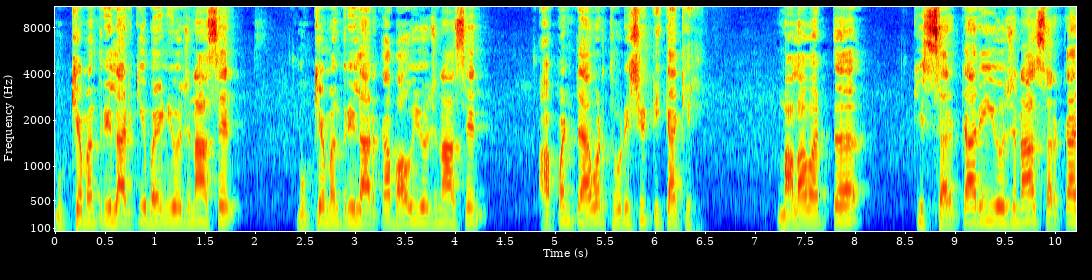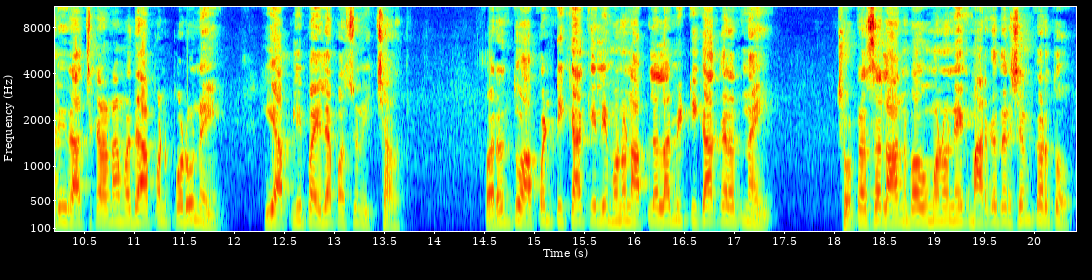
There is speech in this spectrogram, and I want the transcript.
मुख्यमंत्री लाडकी बहीण योजना असेल मुख्यमंत्री लाडका भाऊ योजना असेल आपण त्यावर थोडीशी टीका केली. मला वाटतं की सरकारी योजना सरकारी राजकारणामध्ये आपण पडू नये ही आपली पहिल्यापासून इच्छा होती. परंतु आपण टीका केली म्हणून आपल्याला मी टीका करत नाही. छोटंसं लहान भाऊ म्हणून एक मार्गदर्शन करतो.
